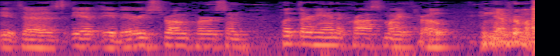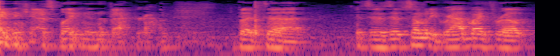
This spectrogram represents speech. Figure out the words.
It's as if a very strong person put their hand across my throat Never mind the cats playing in the background. But uh, it's as if somebody grabbed my throat,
